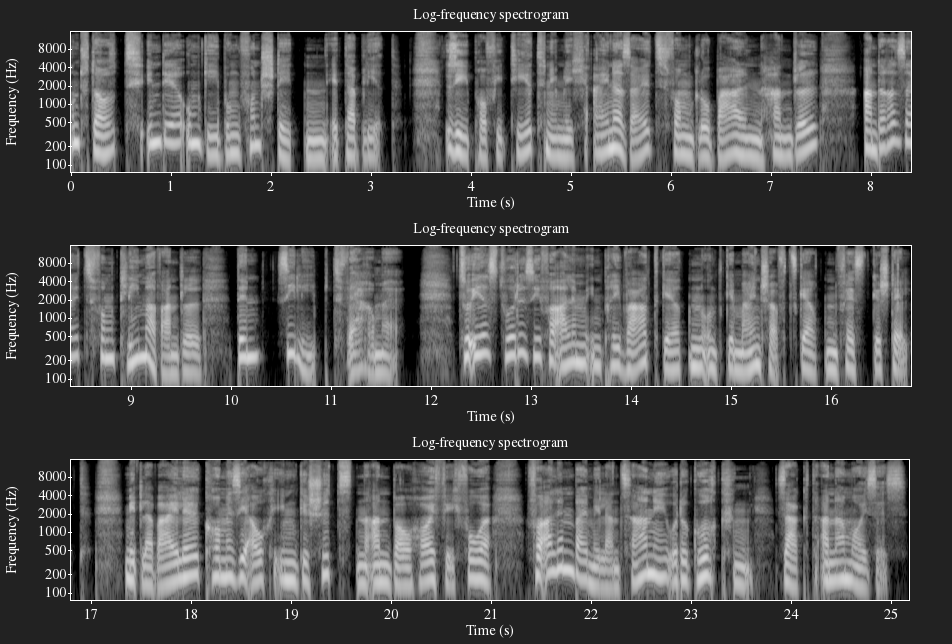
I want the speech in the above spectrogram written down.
und dort in der Umgebung von Städten etabliert. Sie profitiert nämlich einerseits vom globalen Handel, andererseits vom Klimawandel, denn sie liebt Wärme. Zuerst wurde sie vor allem in Privatgärten und Gemeinschaftsgärten festgestellt. Mittlerweile komme sie auch im geschützten Anbau häufig vor, vor allem bei Melanzani oder Gurken, sagt Anna Moises.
